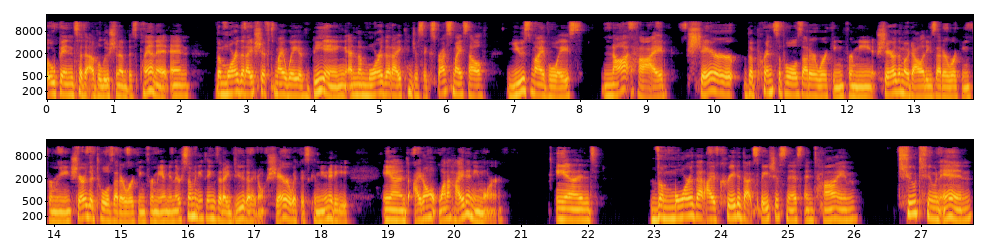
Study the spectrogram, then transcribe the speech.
open to the evolution of this planet. And the more that I shift my way of being and the more that I can just express myself use my voice, not hide, share the principles that are working for me, share the modalities that are working for me, share the tools that are working for me. I mean, there's so many things that I do that I don't share with this community and I don't want to hide anymore. And the more that I've created that spaciousness and time to tune in,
